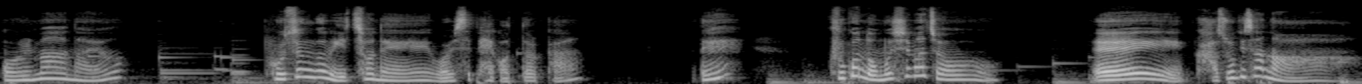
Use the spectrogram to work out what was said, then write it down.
얼마 하나요? 보증금 2천에 월세 100 어떨까? 네? 그건 너무 심하죠. 에이, 가족이잖아.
